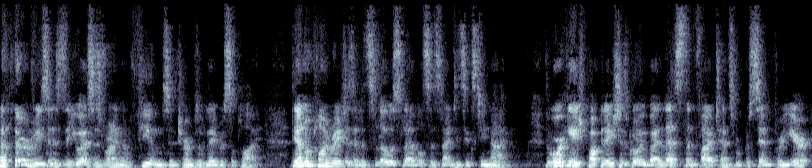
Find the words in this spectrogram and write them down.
A third reason is the US is running on fumes in terms of labour supply. The unemployment rate is at its lowest level since 1969. The working age population is growing by less than 5 tenths of a percent per year,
